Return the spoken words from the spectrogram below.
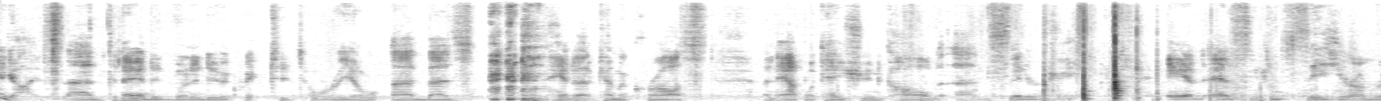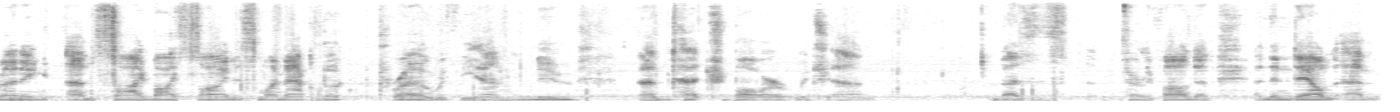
Hey guys, um, today I did want to do a quick tutorial. Um, as had uh, come across an application called um, Synergy, and as you can see here, I'm running um, side by side. It's my MacBook Pro with the um, new Touch Bar, which Buzz is fairly fond of. And then down, um,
